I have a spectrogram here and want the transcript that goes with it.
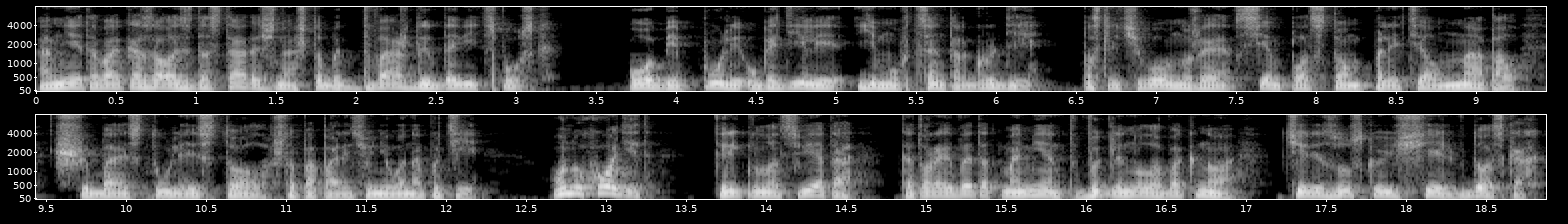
а мне этого оказалось достаточно, чтобы дважды вдавить спуск. Обе пули угодили ему в центр груди, после чего он уже всем пластом полетел на пол, сшибая стулья и стол, что попались у него на пути. «Он уходит!» — крикнула Света, которая в этот момент выглянула в окно через узкую щель в досках.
